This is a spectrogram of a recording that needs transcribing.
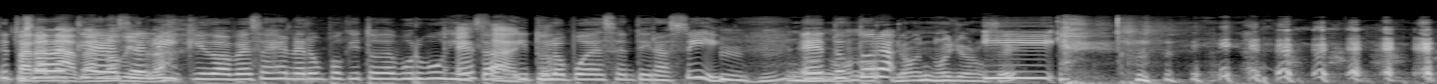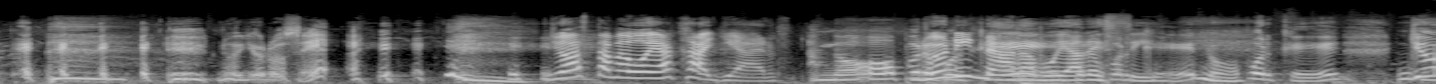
Que tú para sabes nada, que no ese vibra. líquido a veces genera un poquito de burbujita y tú lo puedes sentir así. No, Eh, no, doctora, no, no, yo no sé. No, yo no sé. yo hasta me voy a callar. No, pero Yo ¿por ni qué? nada voy a ¿Pero ¿Por decir. qué? No, ¿por qué? Yo,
